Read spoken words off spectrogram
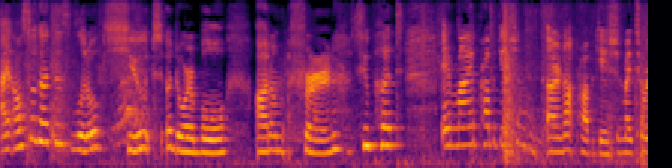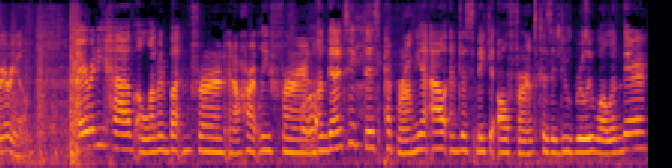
I also got this little cute, adorable autumn fern to put in my propagation, or not propagation, my terrarium. I already have a lemon button fern and a heartleaf fern. I'm gonna take this peperomia out and just make it all ferns because they do really well in there.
